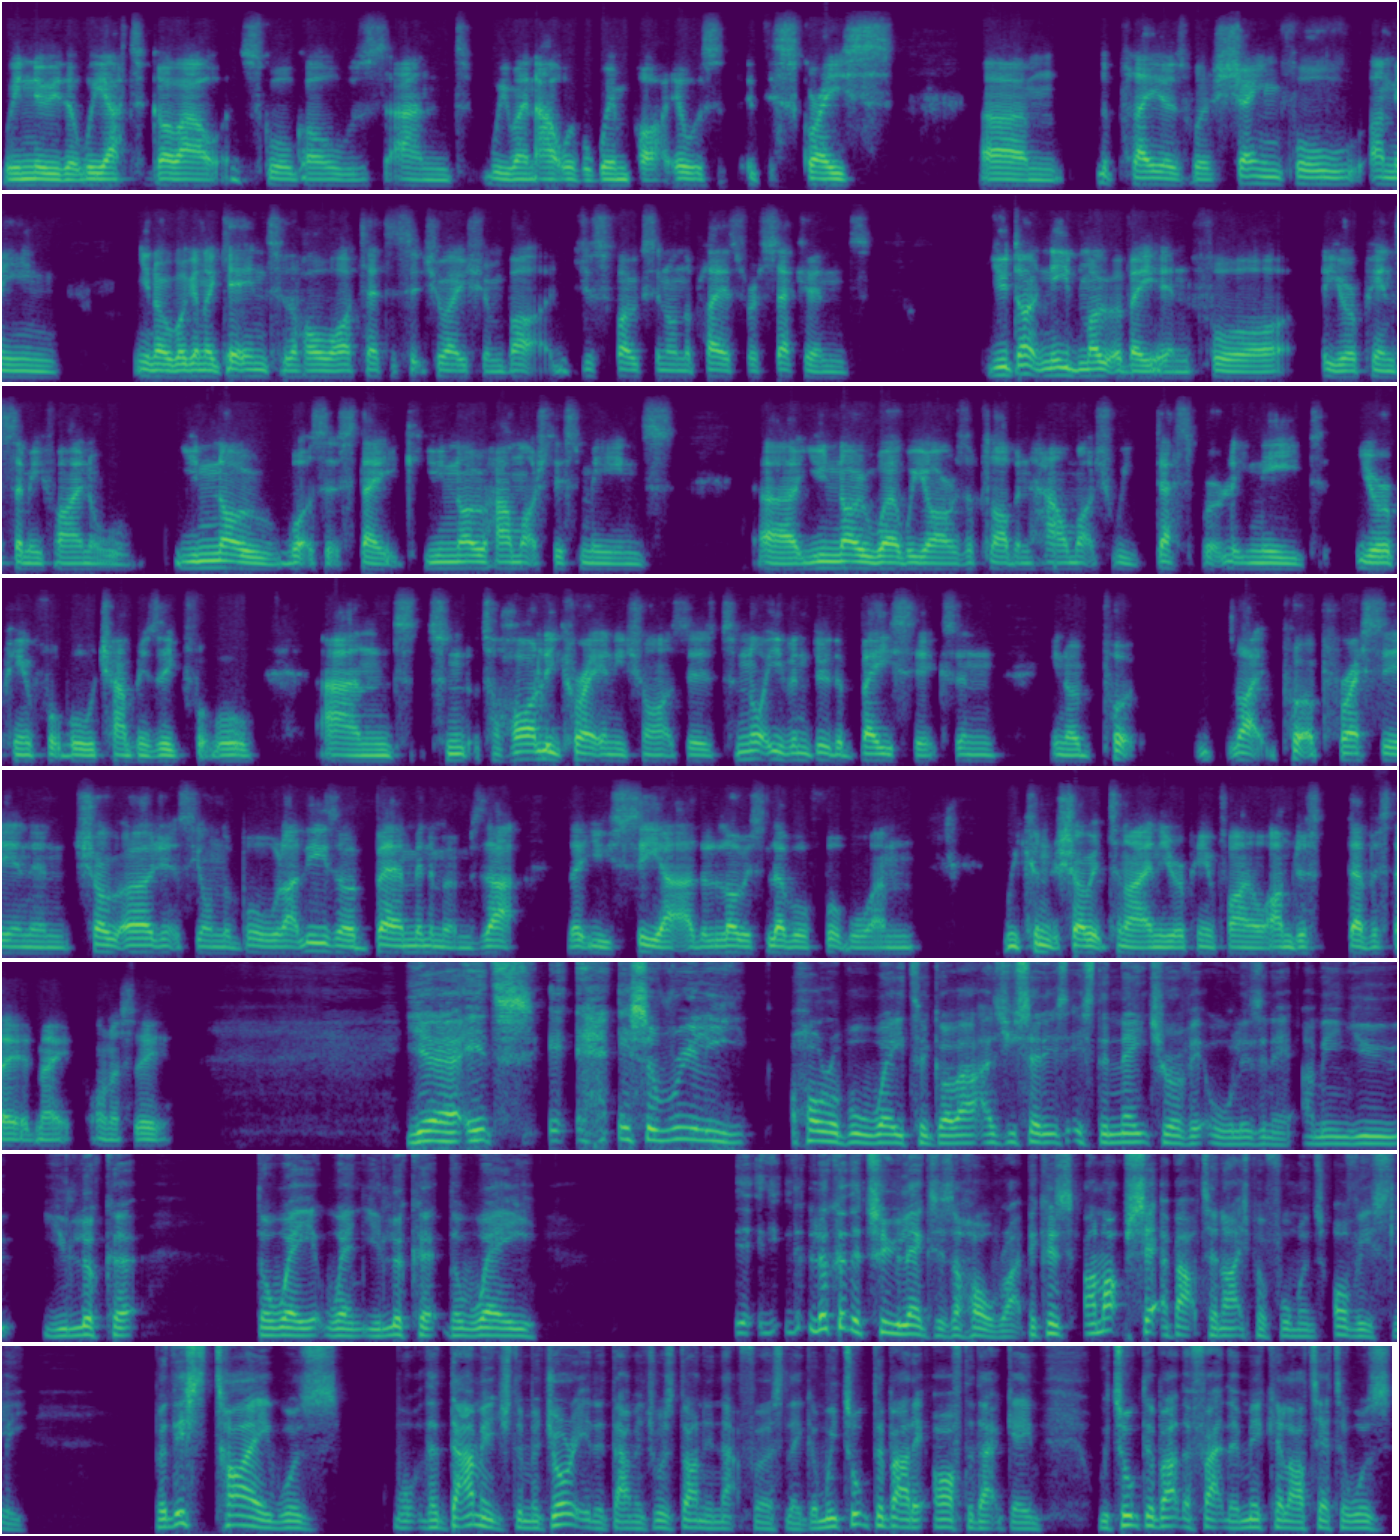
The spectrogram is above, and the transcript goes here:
we knew that we had to go out and score goals, and we went out with a whimper. It was a disgrace. Um, the players were shameful. I mean, you know, we're going to get into the whole Arteta situation, but just focusing on the players for a second, you don't need motivating for a European semi final. You know what's at stake, you know how much this means, uh, you know where we are as a club and how much we desperately need European football, Champions League football. And to, to hardly create any chances, to not even do the basics and you know put like put a press in and show urgency on the ball. Like these are bare minimums that that you see at, at the lowest level of football, and we couldn't show it tonight in the European final. I'm just devastated, mate. Honestly. Yeah, it's it, it's a really horrible way to go out. As you said, it's it's the nature of it all, isn't it? I mean, you you look at the way it went. You look at the way look at the two legs as a whole, right? Because I'm upset about tonight's performance, obviously. But this tie was well, the damage, the majority of the damage was done in that first leg. And we talked about it after that game. We talked about the fact that Mikel Arteta was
